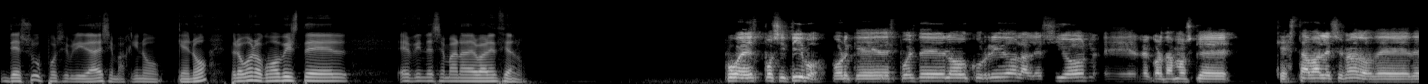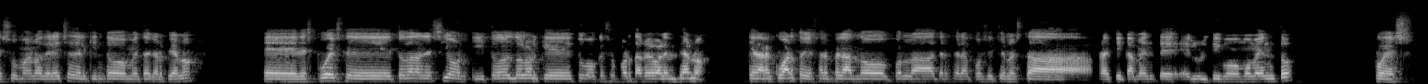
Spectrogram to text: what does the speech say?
de, sus posibilidades, imagino que no. Pero bueno, ¿cómo viste el, el fin de semana del Valenciano? Pues positivo, porque después de lo ocurrido, la lesión, eh, recordamos que, que, estaba lesionado de, de, su mano derecha, del quinto metacarpiano, eh, después de toda la lesión y todo el dolor que tuvo que soportar el valenciano, quedar cuarto y estar peleando por la tercera posición hasta prácticamente el último momento, pues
